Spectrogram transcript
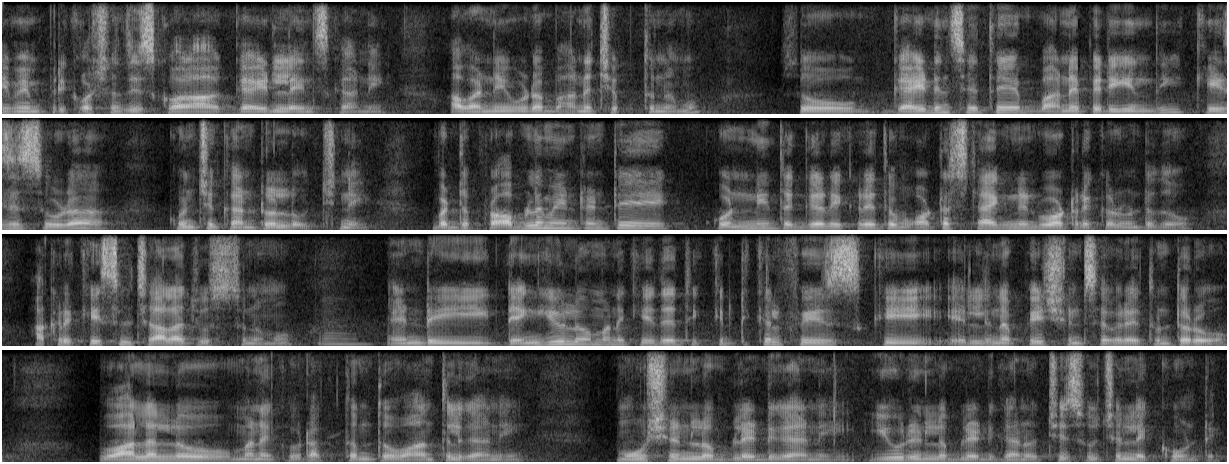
ఏమేమి ప్రికాషన్స్ తీసుకోవాలా గైడ్ లైన్స్ కానీ అవన్నీ కూడా బాగానే చెప్తున్నాము. సో గైడెన్స్ అయితే బాగానే పెరిగింది. కేసెస్ కూడా కొంచెం కంట్రోల్లో వచ్చినాయి. బట్ ద ప్రాబ్లం ఏంటంటే కొన్ని దగ్గర ఎక్కడైతే వాటర్ స్టాగ్నెంట్ వాటర్ ఎక్కడ ఉంటుందో అక్కడ కేసులు చాలా చూస్తున్నాము. అండ్ ఈ డెంగ్యూలో మనకి ఏదైతే క్రిటికల్ ఫేజ్కి వెళ్ళిన పేషెంట్స్ ఎవరైతే ఉంటారో వాళ్ళల్లో మనకు రక్తంతో వాంతులు కానీ మోషన్లో బ్లడ్ కానీ యూరిన్లో బ్లడ్ కానీ వచ్చే సూచనలు ఎక్కువ ఉంటాయి.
